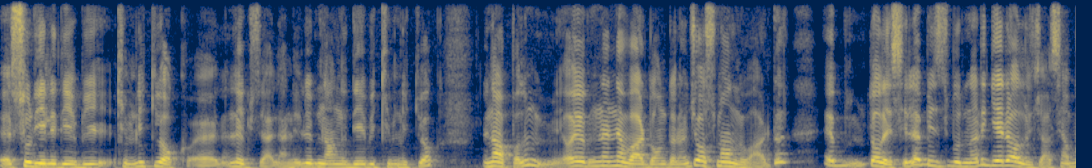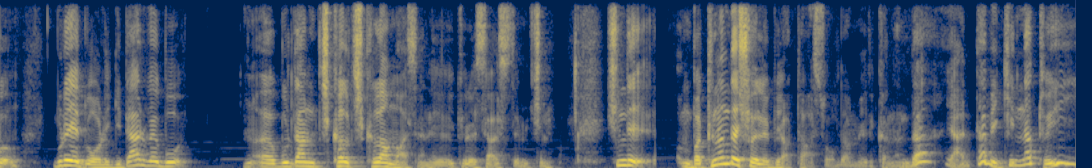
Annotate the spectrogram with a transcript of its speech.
E, Suriyeli diye bir kimlik yok. E, ne güzel. Yani Lübnanlı diye bir kimlik yok. E, ne yapalım? Ne, ne vardı ondan önce? Osmanlı vardı. E, dolayısıyla biz bunları geri alacağız. Yani bu buraya doğru gider ve bu ee, buradan çıkıl çıkılamaz hani küresel sistem için. Şimdi Batı'nın da şöyle bir hatası oldu Amerika'nın da. Yani tabii ki NATO'yu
